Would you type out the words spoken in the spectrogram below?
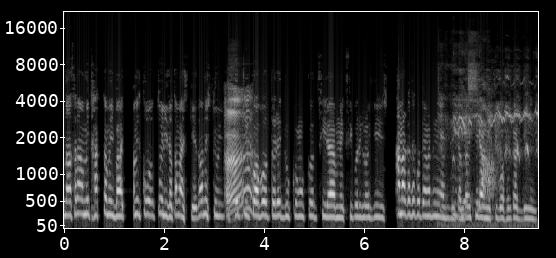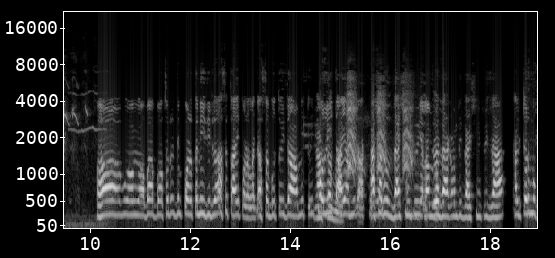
না ছাড়া আমি থাকতাম এই ভাই আমি ক- চলে যেতাম আজকে জানিস তুই? কি কব তোর এই দুঃখ মুখ সিরা মেক্সি করে লইছিস? আমার কাছে কোথায় আমি নিয়ে আসি দিতাম তাই সিরা মেক্সি বছরকার দিন। ও বছরের দিন পরে তো নিজের আছে তাই পড়া লাগে। আচ্ছা তুই যা আমি তুই আচ্ছা তাই আমি আচ্ছা বুঝ যাইস নি তুই গেলাম তোর যা তুই যাইস নি তুই যা। খালি তোর মুখ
